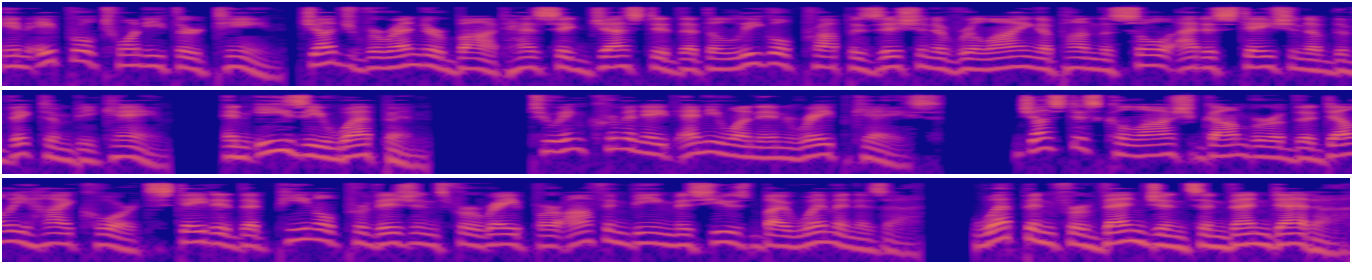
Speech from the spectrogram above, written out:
In April 2013, Judge Virender Bhatt has suggested that the legal proposition of relying upon the sole attestation of the victim became an easy weapon to incriminate anyone in rape case. Justice Kailash Gambhir of the Delhi High Court stated that penal provisions for rape are often being misused by women as a weapon for vengeance and vendetta,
